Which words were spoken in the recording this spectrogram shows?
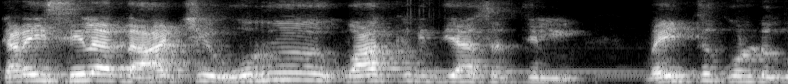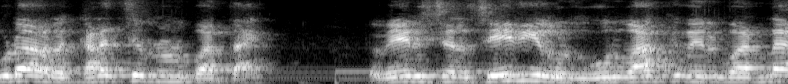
கடைசியில அந்த ஆட்சியை ஒரு வாக்கு வித்தியாசத்தில் வைத்து கொண்டு கூட அவரை கலைச்சிடணும்னு பார்த்தாங்க வேறு சில செய்திகள் வருது. ஒரு வாக்கு வேறுபாடுனா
